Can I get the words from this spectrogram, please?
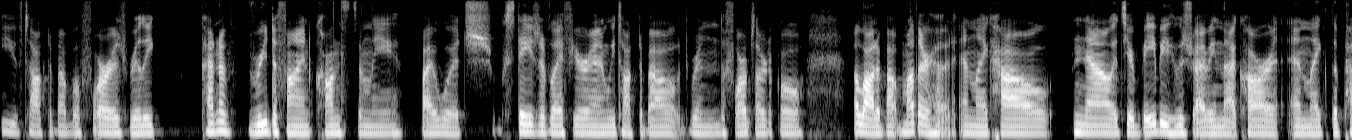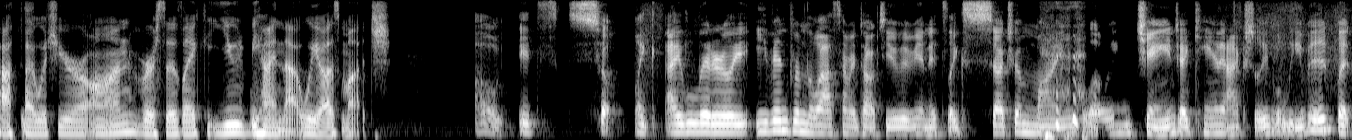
you've talked about before is really kind of redefined constantly by which stage of life you're in. We talked about in the Forbes article a lot about motherhood and like how now it's your baby who's driving that car and like the path by which you're on versus like you behind that wheel as much. Oh, it's so like I literally even from the last time I talked to you, Vivian, it's like such a mind blowing change. I can't actually believe it, but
